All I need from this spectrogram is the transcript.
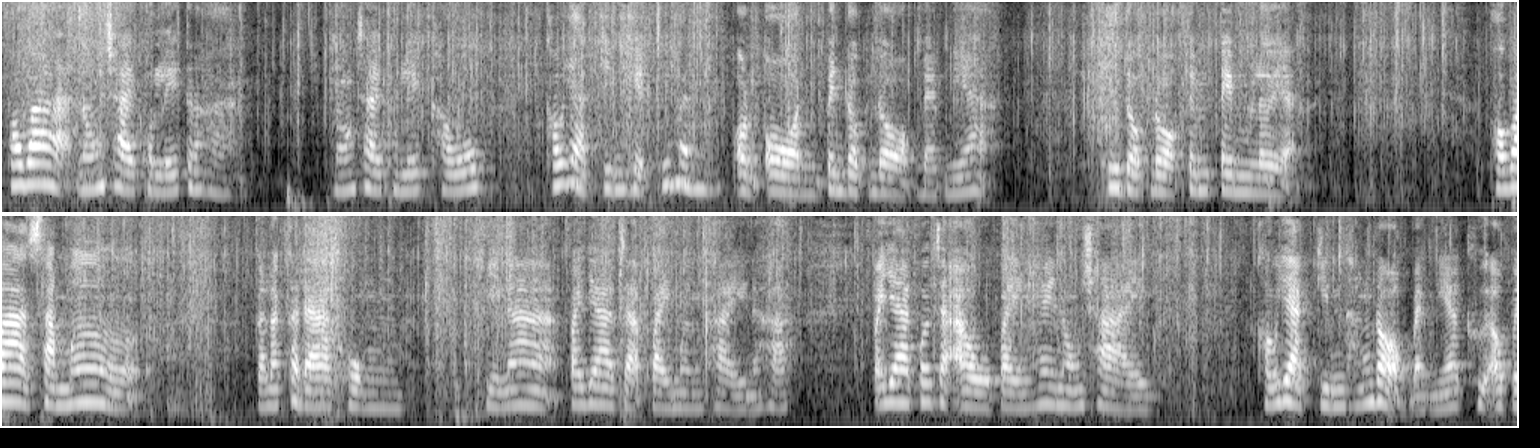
เพราะว่าน้องชายคนเล็กนะคะ น้องชายคนเล็กเขาเขาอยากกินเห็ดที่มันอ่อนๆเป็นดอกๆแบบเนี้ยคือดอกๆเต็มๆเลยอะ่ะเพราะว่าซัมเมอร์กรกฎาคมปีหน้าป้าย่าจะไปเมืองไทยนะคะ ป้าย่าก็จะเอาไปให้น้องชาย เขาอยากกินทั้งดอกแบบนี้คือเอาไป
